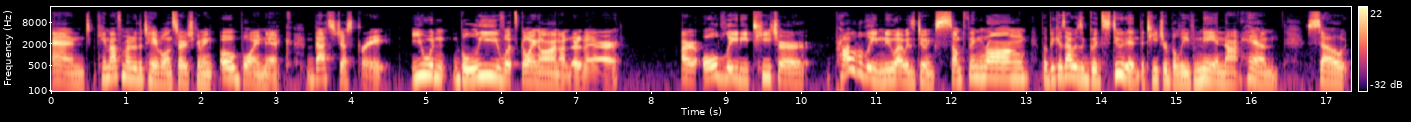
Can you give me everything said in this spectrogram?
and came out from under the table and started screaming, Oh boy, Nick, that's just great. You wouldn't believe what's going on under there. Our old lady teacher probably knew I was doing something wrong, but because I was a good student, the teacher believed me and not him. So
